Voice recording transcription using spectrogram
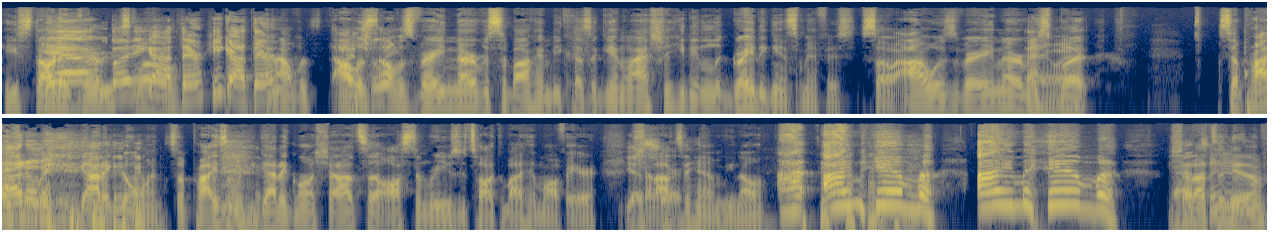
He started yeah, very but slow. he got there. He got there. And I was I was I was very nervous about him because again, last year he didn't look great against Memphis. So I was very nervous, anyway. but Surprisingly, he got it going. Surprisingly, he got it going. Shout out to Austin Reaves. We talked about him off air. Yes, Shout sir. out to him. You know, I, am him. I'm him. That's Shout out him. to him.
